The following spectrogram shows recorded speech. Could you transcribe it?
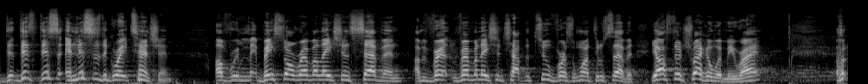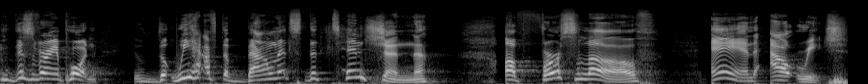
this this and this is the great tension of based on Revelation 7, I mean Revelation chapter 2 verse 1 through 7. Y'all still tracking with me, right? this is very important. We have to balance the tension of first love and outreach.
